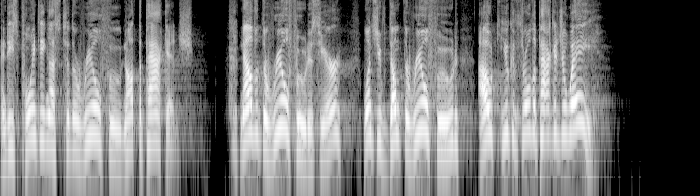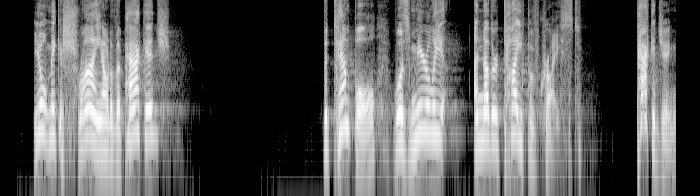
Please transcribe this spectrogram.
And he's pointing us to the real food, not the package. Now that the real food is here, once you've dumped the real food out, you can throw the package away. You don't make a shrine out of the package. The temple was merely another type of Christ, packaging.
